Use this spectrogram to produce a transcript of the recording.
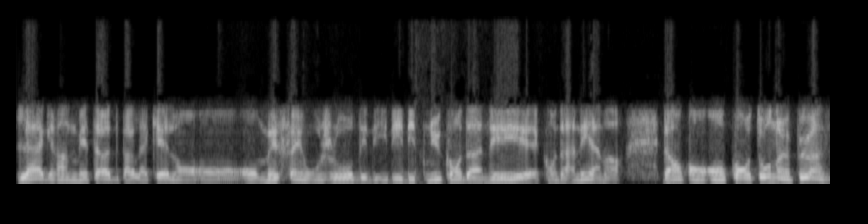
la grande méthode par laquelle on, met fin au jour des, détenus condamnés, euh, condamnés à mort. Donc, on, contourne un peu en se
